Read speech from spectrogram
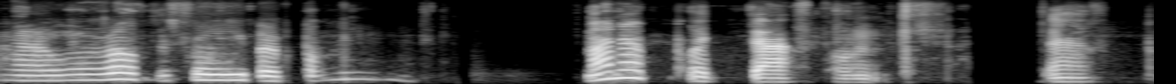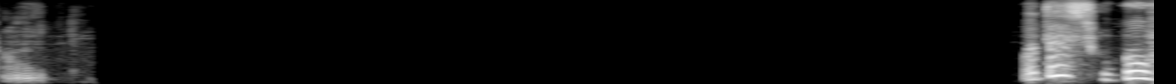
Power of the Saber. Man, I put Daft Punk. Daft Punk. Would this go?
